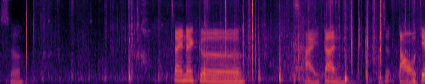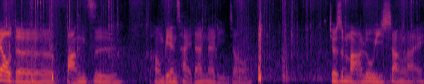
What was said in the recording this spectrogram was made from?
是了，在那个彩蛋，这倒掉的房子旁边彩蛋那里，你知道吗？就是马路一上来，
